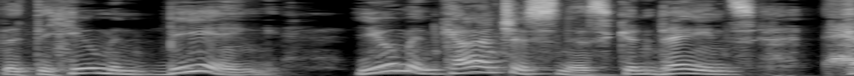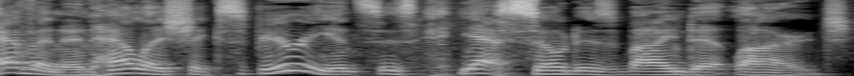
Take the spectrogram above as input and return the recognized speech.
that the human being Human consciousness contains heaven and hellish experiences. Yes, so does mind at large.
